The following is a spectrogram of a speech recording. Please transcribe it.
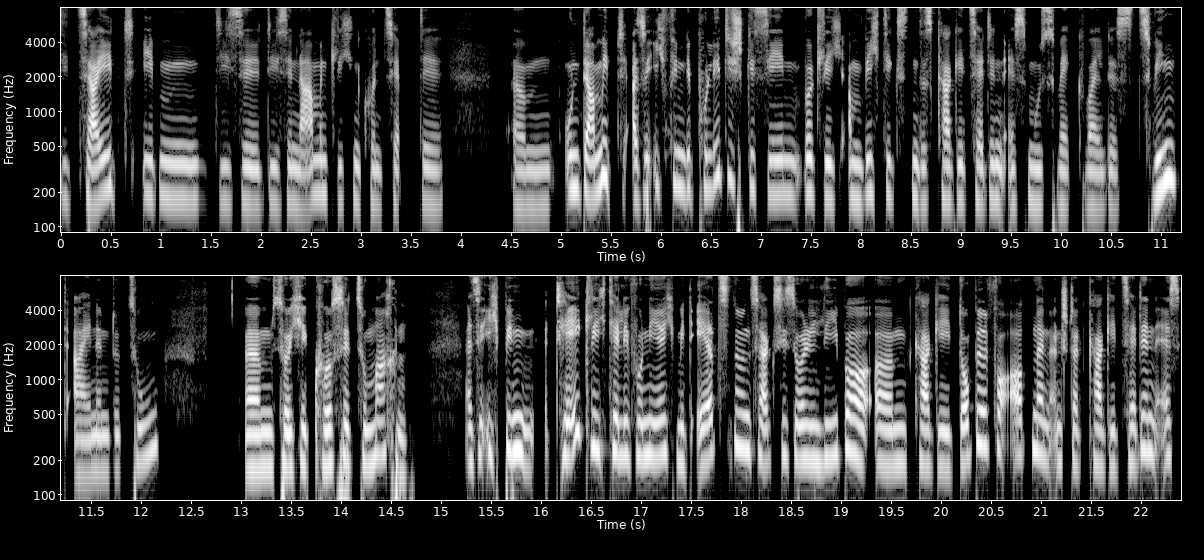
die Zeit, eben diese, diese namentlichen Konzepte ähm, und damit, also ich finde politisch gesehen wirklich am wichtigsten, das KGZNS muss weg, weil das zwingt einen dazu, ähm, solche Kurse zu machen. Also ich bin täglich telefoniere ich mit Ärzten und sage, sie sollen lieber ähm, KG Doppel verordnen anstatt KGZNS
